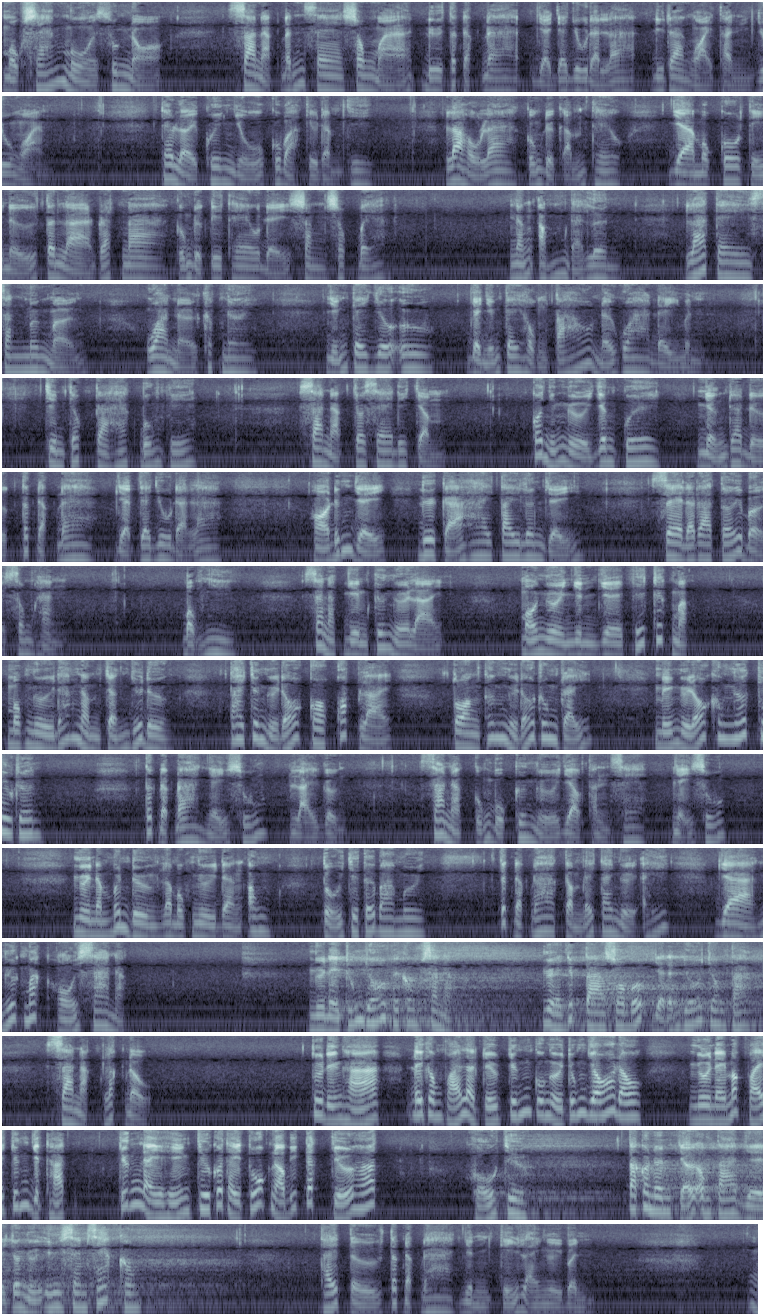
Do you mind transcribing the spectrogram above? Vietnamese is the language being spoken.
Một sáng mùa xuân nọ, Sa nặc đánh xe sông Mã đưa Tất Đạt Đa và Gia Du Đà La đi ra ngoại thành du ngoạn. Theo lời khuyên nhủ của bà Kiều Đầm Chi, La Hầu La cũng được ẩm theo và một cô thị nữ tên là Ratna cũng được đi theo để săn sóc bé. Nắng ấm đã lên, lá cây xanh mơn mởn, hoa nở khắp nơi, những cây vô ưu và những cây hồng táo nở hoa đầy mình. Chim chóc ca hát bốn phía. Sa nặc cho xe đi chậm. Có những người dân quê nhận ra được Tất Đạt Đa và Gia Du Đà La. Họ đứng dậy, đưa cả hai tay lên dãy. Xe đã ra tới bờ sông Hằng. Bỗng nhiên, Sa nặc diềm cứ ngựa lại. Mọi người nhìn về phía trước mặt. Một người đang nằm chận dưới đường. Tay chân người đó co quắp lại, toàn thân người đó run rẩy, miệng người đó không ngớt kêu rên. Tất Đạt Đa nhảy xuống, lại gần. Sa nặc cũng buộc cương ngựa vào thành xe, nhảy xuống. Người nằm bên đường là một người đàn ông, tuổi chưa tới ba mươi. Tất Đạt Đa cầm lấy tay người ấy và ngước mắt hỏi Sa nặc. Người này trúng gió phải không Sa nặc? Người hãy giúp ta so bóp và đánh gió cho ông ta. Sa nặc lắc đầu. Thưa Điện Hạ, đây không phải là triệu chứng của người trúng gió đâu. Người này mắc phải chứng dịch hạch. Chứng này hiện chưa có thầy thuốc nào biết cách chữa hết. Khổ chưa? Ta có nên chở ông ta về cho người y xem xét không? Thái tử Tất Đạt Đa nhìn kỹ lại người bệnh.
